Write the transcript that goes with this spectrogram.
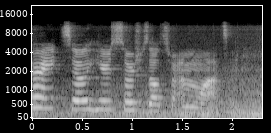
Alright, so here's search results for Emma Watson.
